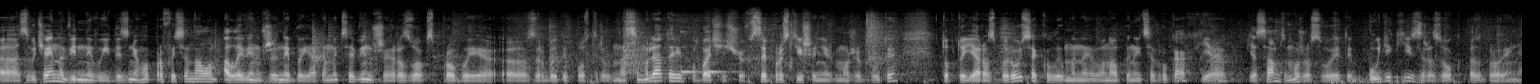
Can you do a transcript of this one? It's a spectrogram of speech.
Е, Звичайно, він не вийде з нього професіоналом, але він вже не боятиметься. Він вже разок спробує е, зробити постріл на симуляторі, побачить, що все простіше ніж може бути. Тобто я розберуся, коли мене воно опиниться в руках, я, я сам зможу освоїти будь-який зразок озброєння.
